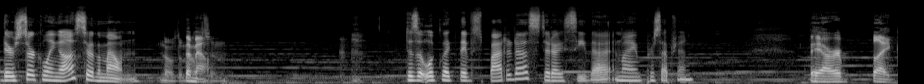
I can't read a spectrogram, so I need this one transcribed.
they're circling us or the mountain? No, the, The mountain. Does it look like they've spotted us? Did I see that in my perception? They are like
